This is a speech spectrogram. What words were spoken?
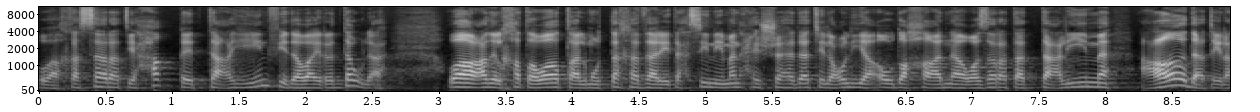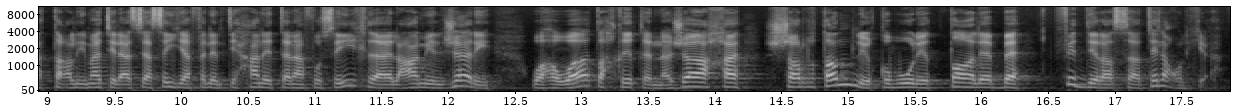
وخسارة حق التعيين في دوائر الدولة. وعن الخطوات المتخذة لتحسين منح الشهادات العليا أوضح أن وزارة التعليم عادت إلى التعليمات الأساسية في الامتحان التنافسي خلال العام الجاري وهو تحقيق النجاح شرطا لقبول الطالب في الدراسات العليا.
